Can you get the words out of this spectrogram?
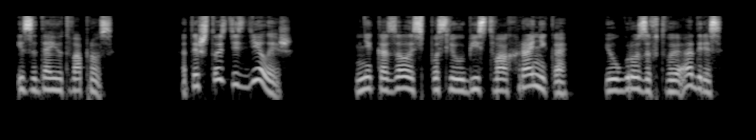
и задает вопрос. «А ты что здесь делаешь? Мне казалось, после убийства охранника — и угрозы в твой адрес,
